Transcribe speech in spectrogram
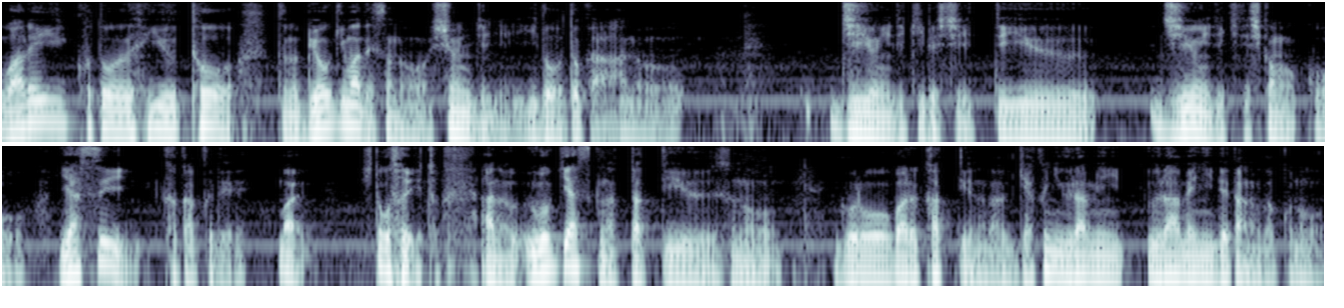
悪いことを言うとその病気までその瞬時に移動とかあの自由にできるしっていう自由にできてしかもこう安い価格でまあ一言で言うとあの動きやすくなったっていうそのグローバル化っていうのが逆に裏目裏目に出たのがこの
